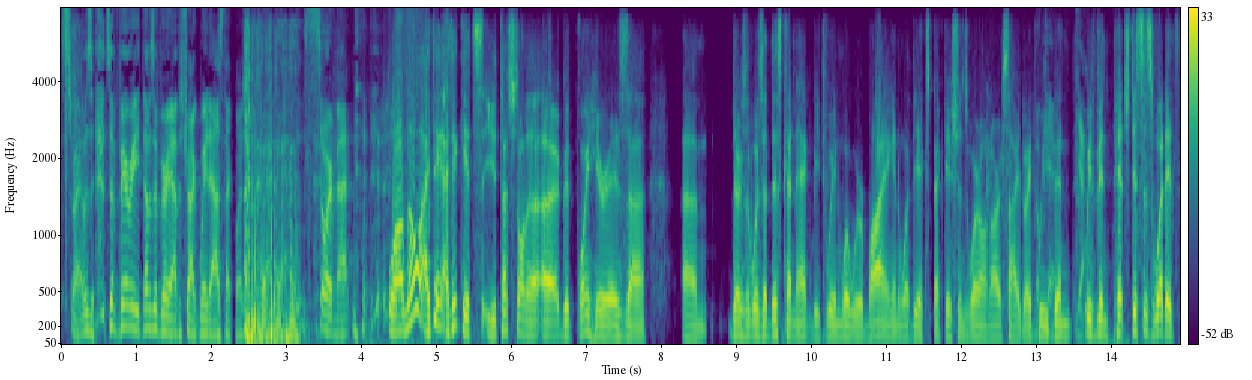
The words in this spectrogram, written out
Sorry, it was, it was a very that was a very abstract way to ask that question. Sorry, Matt. well, no, I think I think it's you touched on a, a good point here. Is uh, um, there was a disconnect between what we were buying and what the expectations were on our side, right? Okay. We've been yeah. we've been pitched this is what it's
